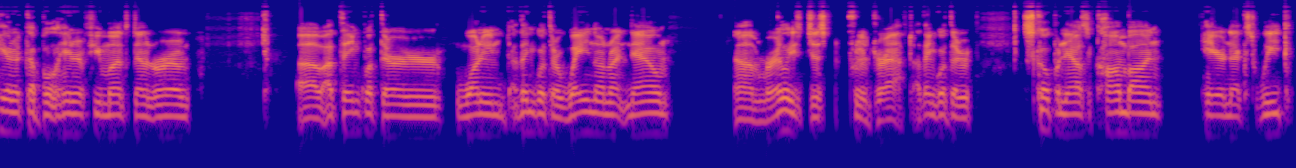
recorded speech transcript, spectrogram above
Here in a couple, here in a few months down the road. Uh, I think what they're wanting, I think what they're waiting on right now, um, really is just for the draft. I think what they're scoping now is a combine here next week,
